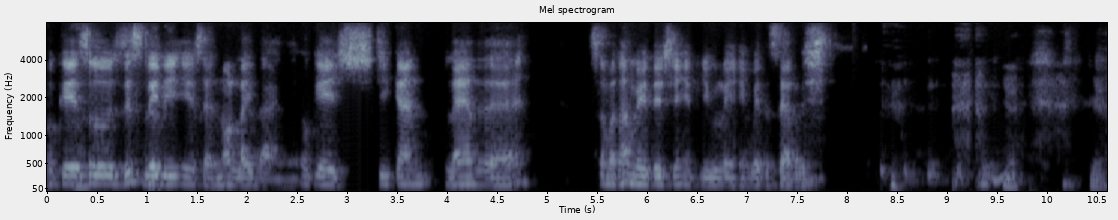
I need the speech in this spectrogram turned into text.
okay, so this lady is uh, not like that. Okay, she can learn the samatha meditation in Yulin with the salary. Yeah. Yeah.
